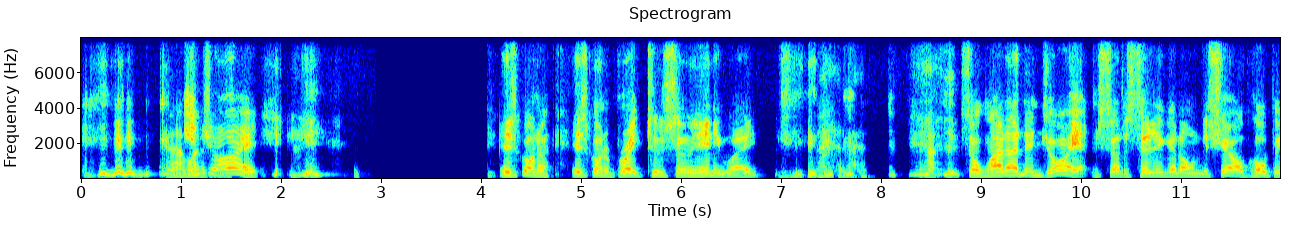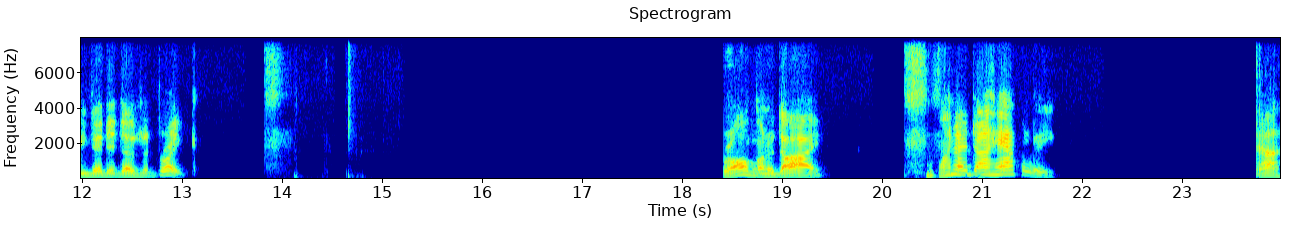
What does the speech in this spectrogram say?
well. Enjoy. it's gonna it's gonna break too soon anyway. Yeah. So why not enjoy it instead of sitting it on the shelf hoping that it doesn't break? We're all gonna die. Why not die happily? Yeah.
